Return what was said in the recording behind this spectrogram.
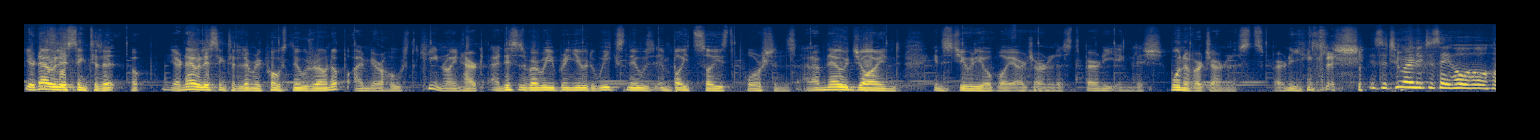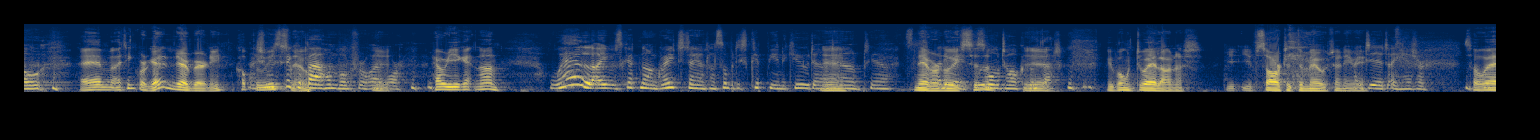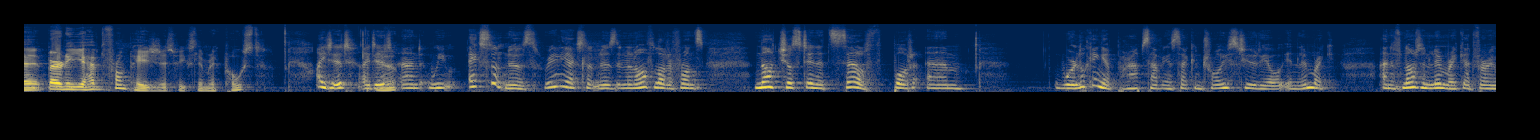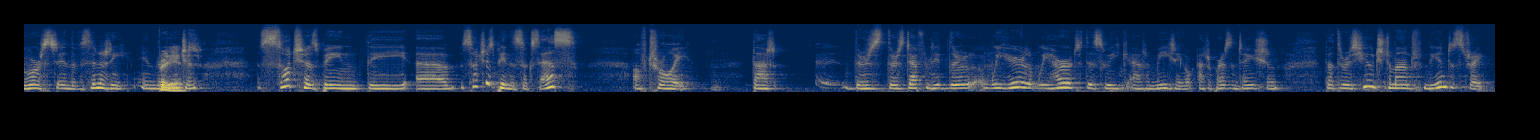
You're now listening to the oh, you're now listening to the Limerick Post News Roundup. I'm your host, Cian Reinhardt, and this is where we bring you the week's news in bite-sized portions. And I'm now joined in studio by our journalist, Bernie English, one of our journalists, Bernie English. Is it too early to say ho ho ho? Um, I think we're getting there, Bernie. A couple I of weeks stick now. with Humbug for a while Yeah. more. How are you getting on? Well, I was getting on great today until somebody skipped me in a queue downtown. Yeah, It's never Anyway, nice, we is it? won't talk about Yeah. that. We won't dwell on it. You, you've sorted them out anyway. I did. I hit her. So, uh, Bernie, you have the front page of this week's Limerick Post. I did. I did. Yeah. And we excellent news. Really excellent news in an awful lot of fronts, not just in itself, but um, we're looking at perhaps having a second Troy studio in Limerick, and if not in Limerick, at very worst in the vicinity in the Brilliant. region. Such has been the uh, such has been the success of Troy that uh, there's there's definitely there we hear we heard this week at a meeting at a presentation that there is huge demand from the industry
